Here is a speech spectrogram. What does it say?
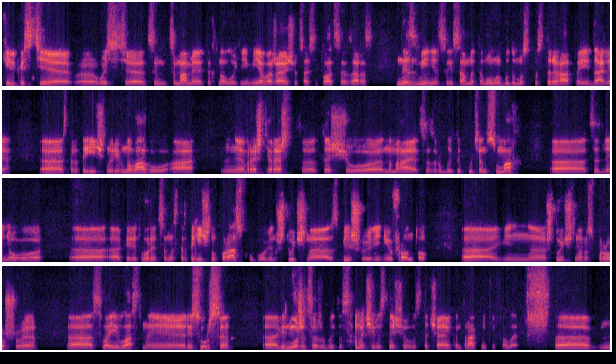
кількості е, ось е, цим цими технологіями. Я вважаю, що ця ситуація зараз не зміниться, і саме тому ми будемо спостерігати і далі е, стратегічну рівновагу. А врешті-решт, е, те, що намагається зробити Путін в Сумах, е, це для нього е, е, перетвориться на стратегічну поразку, бо він штучно збільшує лінію фронту, е, він е, штучно розпорошує е, свої власні ресурси. Е, Він може це робити саме через те, що вистачає контрактників, але, е,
